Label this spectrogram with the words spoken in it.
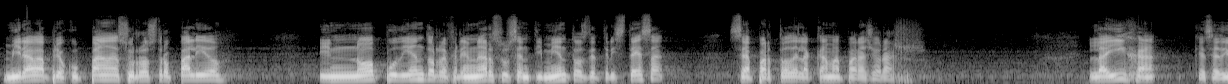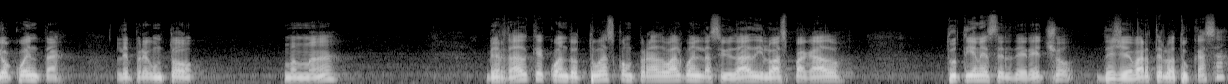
miraba preocupada su rostro pálido y no pudiendo refrenar sus sentimientos de tristeza, se apartó de la cama para llorar. La hija que se dio cuenta le preguntó, mamá, ¿verdad que cuando tú has comprado algo en la ciudad y lo has pagado, tú tienes el derecho de llevártelo a tu casa?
